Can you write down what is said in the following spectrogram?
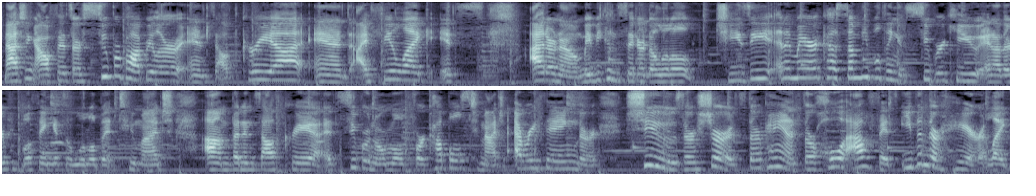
Matching outfits are super popular in South Korea and I feel like it's, I don't know, maybe considered a little cheesy in America. Some people think it's super cute and other people think it's a little bit too much. Um, but in South Korea, it's super normal for couples to match everything, their shoes, their shirts, their pants, their whole outfits, even their hair. Like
